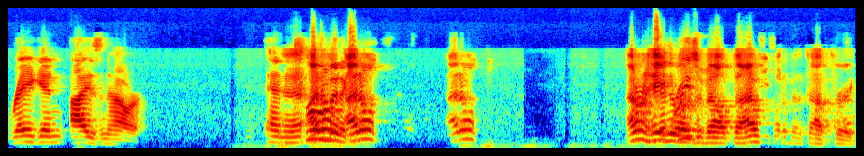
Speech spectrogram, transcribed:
Reagan, Eisenhower. And Uh, I don't, I don't, I don't, I don't hate And the reason- Roosevelt, but I would put him in the top three.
